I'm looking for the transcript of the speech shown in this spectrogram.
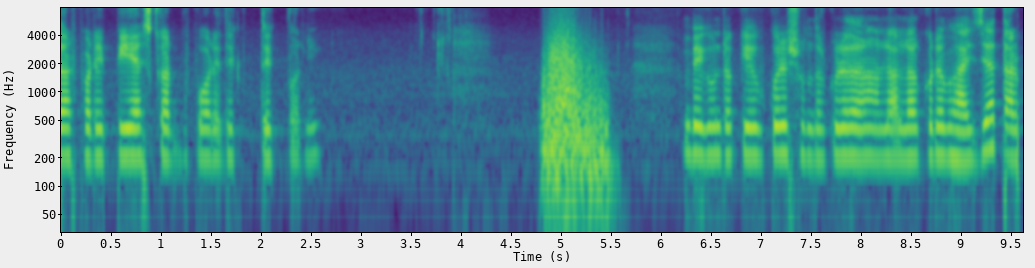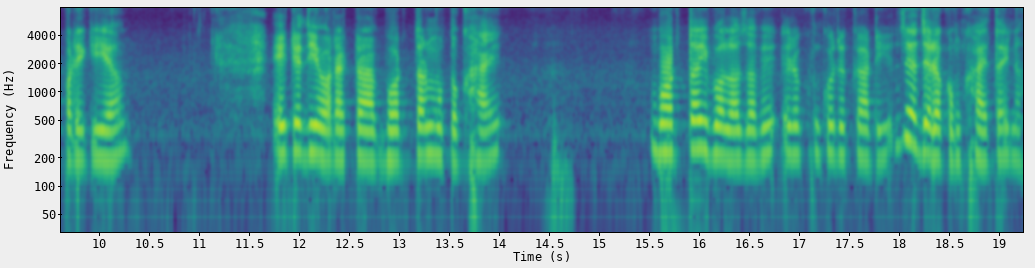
তারপরে পেঁয়াজ কাটবো পরে দেখ দেখবানি বেগুনটা কিউব করে সুন্দর করে লাল লাল করে ভাজা, তারপরে গিয়া এইটা দিয়ে ওরা একটা ভর্তার মতো খায়। ভর্তাই বলা যাবে, এরকম করে কাটি, যে যেরকম খায়, তাই না?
